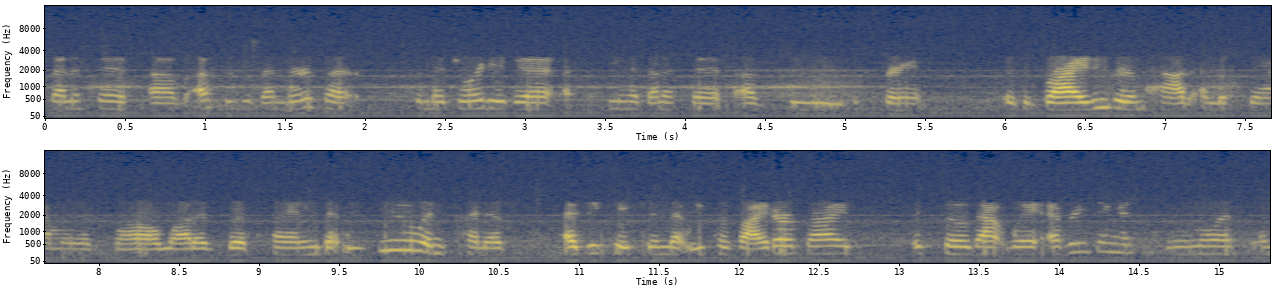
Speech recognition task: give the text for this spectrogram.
benefit of us as a vendor, but the majority of it being a benefit of the experience that the bride and groom had and the family as well. A lot of the planning that we do and kind of education that we provide our brides is so that way everything is seamless and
